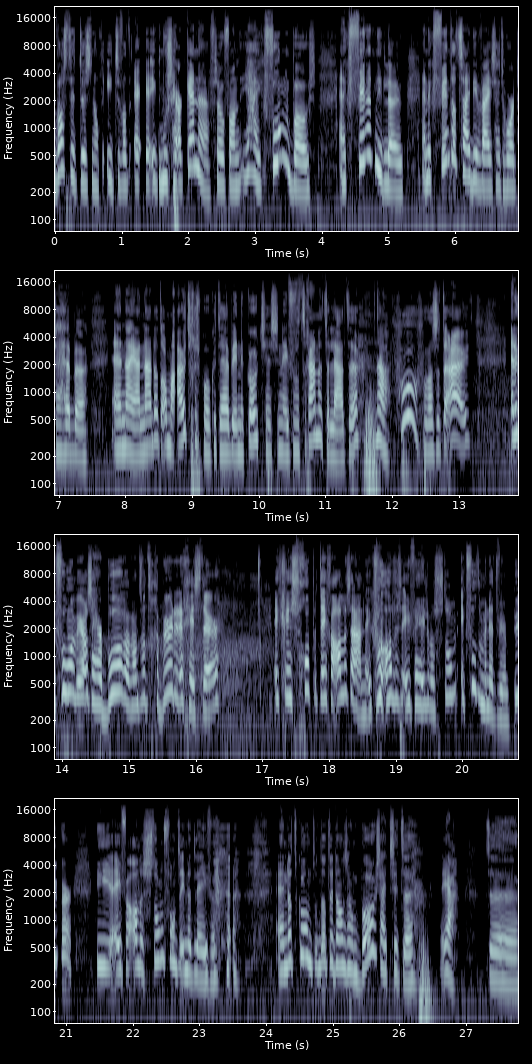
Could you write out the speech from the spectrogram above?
was dit dus nog iets wat ik moest herkennen. Zo van, ja, ik voel me boos. En ik vind het niet leuk. En ik vind dat zij die wijsheid hoort te hebben. En nou ja, na dat allemaal uitgesproken te hebben in de coaches en even wat tranen te laten. Nou, was het eruit. En ik voel me weer als herboren. Want wat gebeurde er gisteren? Ik ging schoppen tegen alles aan. Ik vond alles even helemaal stom. Ik voelde me net weer een puber die even alles stom vond in het leven. en dat komt omdat er dan zo'n boosheid zit te, ja, te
